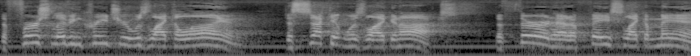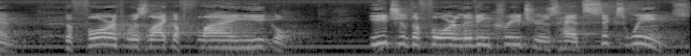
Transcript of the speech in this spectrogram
The first living creature was like a lion, the second was like an ox, the third had a face like a man, the fourth was like a flying eagle. Each of the four living creatures had six wings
